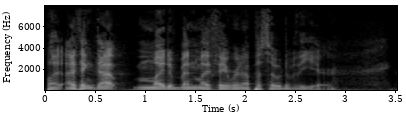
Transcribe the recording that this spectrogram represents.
But I think that might have been my favorite episode of the year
